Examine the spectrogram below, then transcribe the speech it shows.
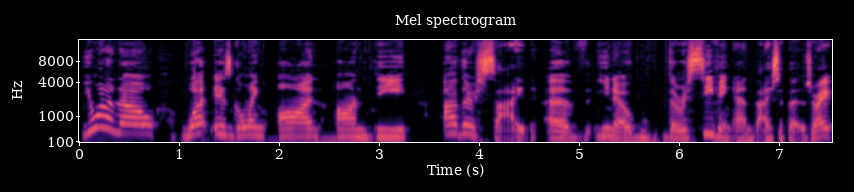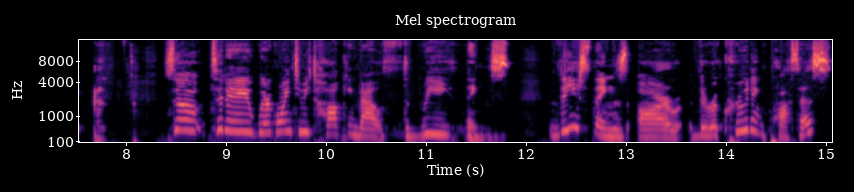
you want to know what is going on on the other side of, you know, the receiving end, I suppose, right? So today we're going to be talking about three things. These things are the recruiting process.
